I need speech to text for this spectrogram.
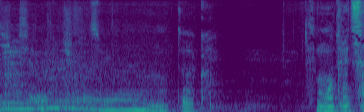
Сейчас я выключу подсвет. Вот так смотрится.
